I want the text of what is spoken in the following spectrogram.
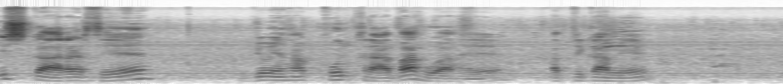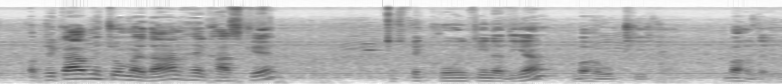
इस कारण से जो यहाँ खून खराबा हुआ है अफ्रीका में अफ्रीका में जो मैदान है घास के उस पर खून की नदियाँ बह उठी हैं, बह गई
